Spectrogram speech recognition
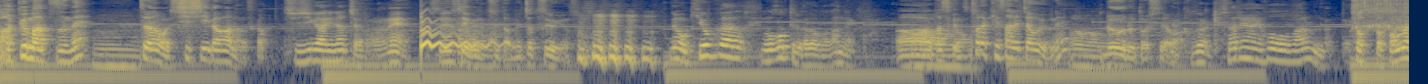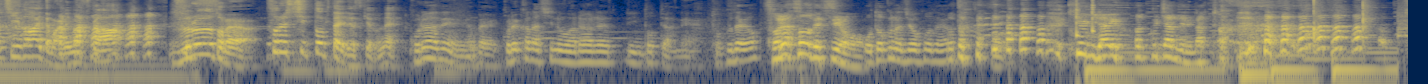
幕末。幕末ね。うん。それはもう獅子側なんですか？獅子側になっちゃうからね。先生がついたらめっちゃ強いよ でも記憶が残ってるかどうかわかんないからああ確かに。それは消されちゃうよね。うん。ルールとしては。これは消されない方法があるんだって。ちょっとそんなチートアイテムありますか？ずるーそれ。それ知っときたいですけどね。これはねやっぱりこれから死ぬ我々にとってはね得だよ。そりゃそうですよ。お得な情報だよ。お得。急にライフハックチャンネルになった。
